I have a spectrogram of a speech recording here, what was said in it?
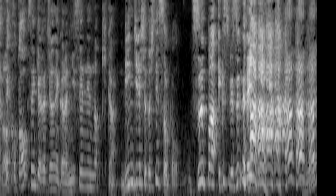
ってってここと1984年から2000年の期間臨時列車として走行スーパーエクスプレスレインボー。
